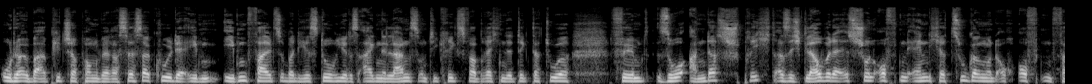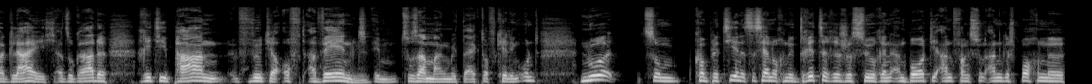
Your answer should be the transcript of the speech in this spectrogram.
oder über Apichapong Verasesakul, der eben ebenfalls über die Historie des eigenen Landes und die Kriegsverbrechen der Diktatur filmt, so anders spricht? Also ich glaube, da ist schon oft ein ähnlicher Zugang und auch oft ein Vergleich. Also gerade Riti Pan wird ja oft erwähnt mhm. im Zusammenhang mit The Act of Killing und nur zum Komplettieren, es ist ja noch eine dritte Regisseurin an Bord, die anfangs schon angesprochene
